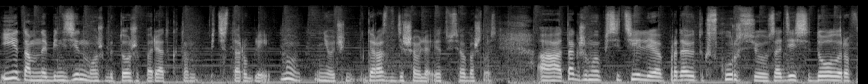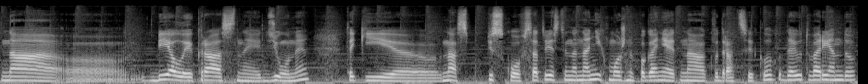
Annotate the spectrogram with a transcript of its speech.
и там на бензин, может быть, тоже порядка порядка там 500 рублей. Ну, не очень, гораздо дешевле это все обошлось. А также мы посетили, продают экскурсию за 10 долларов на э, белые, красные дюны, такие э, нас песков, соответственно, на них можно погонять на квадроциклах, дают в аренду.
